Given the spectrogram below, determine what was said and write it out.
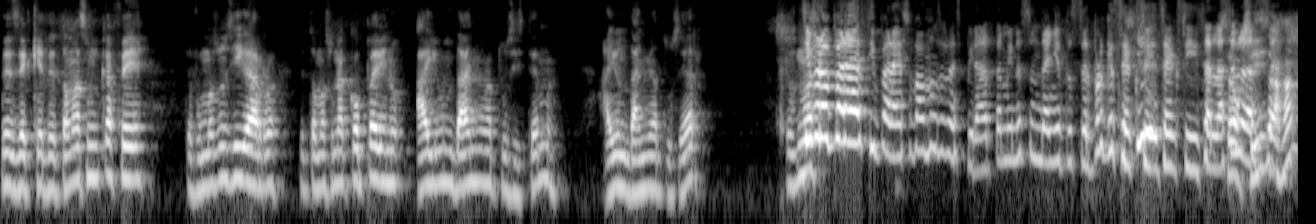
Desde que te tomas un café, te fumas un cigarro, te tomas una copa de vino, hay un daño a tu sistema, hay un daño a tu ser. No Sí, es- pero para, sí, para eso vamos a respirar también es un daño a tu ser porque se, oxi- se oxidan las se células. oxidiza, o sea, ajá,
